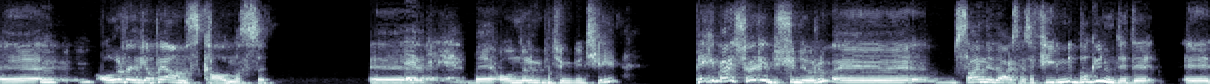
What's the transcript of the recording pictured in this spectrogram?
e, orada yapayalnız kalması e, evet. ve onların bütün gün şeyi. Peki ben şöyle düşünüyorum. E, sen ne dersin? Mesela filmi bugün dedi e,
